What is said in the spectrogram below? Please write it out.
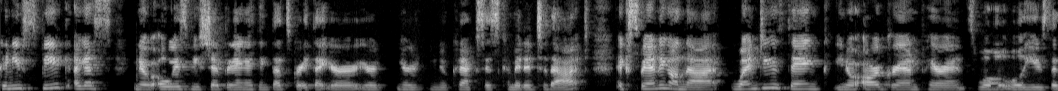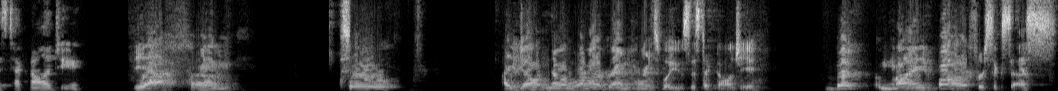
Can you speak? I guess you know, always be shipping. I think that's great that your your your you know Connext is committed to that. Expanding on that, when do you think you know our grandparents will will use this technology? Yeah. Um, so I don't know when our grandparents will use this technology, but my bar for success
